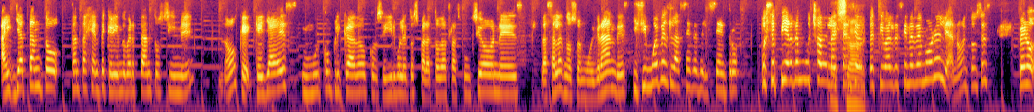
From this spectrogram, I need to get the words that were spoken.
hay ya tanto, tanta gente queriendo ver tanto cine ¿no? Que, que, ya es muy complicado conseguir boletos para todas las funciones, las salas no son muy grandes, y si mueves la sede del centro, pues se pierde mucha de la esencia del Festival de Cine de Morelia, ¿no? Entonces, pero,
